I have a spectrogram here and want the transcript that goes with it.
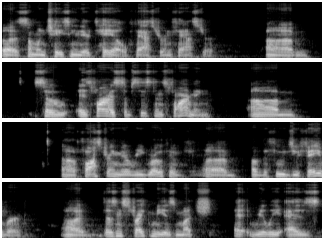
uh, someone chasing their tail faster and faster. Um, so, as far as subsistence farming, um, uh, fostering the regrowth of uh, of the foods you favor uh, doesn't strike me as much uh, really as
